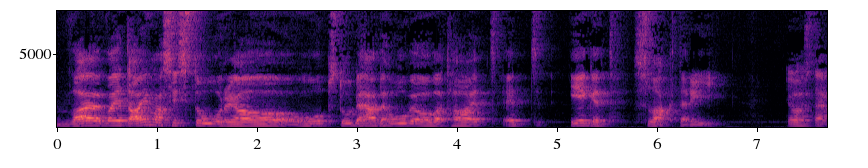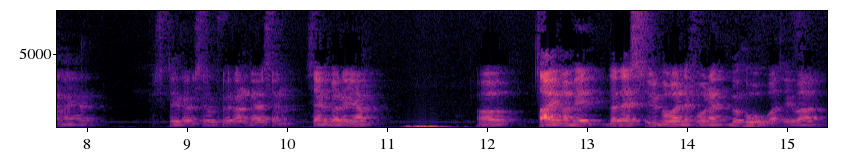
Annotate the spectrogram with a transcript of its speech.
vad, vad är Taimas historia och hur uppstod det här behovet av att ha ett, ett eget slakteri? Jo, det stämmer. Jag är styrelseordförande sen, sen början. Och Taima bildades urgående från ett behov att vi var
